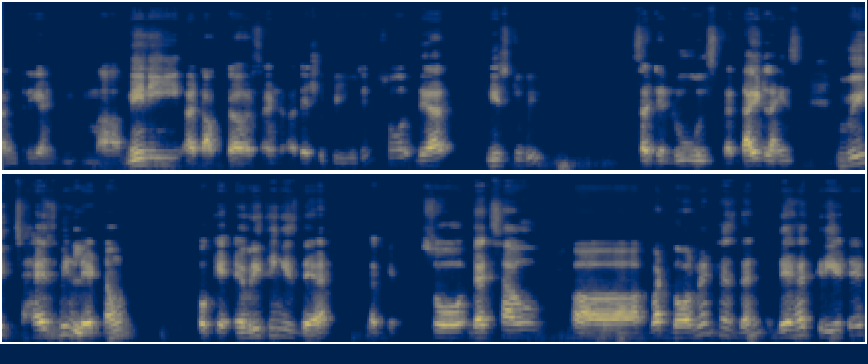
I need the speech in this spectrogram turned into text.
country and uh, many uh, doctors and uh, they should be using. So there needs to be certain rules the guidelines which has been laid down. Okay everything is there. Okay. So that's how uh, what government has done they have created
